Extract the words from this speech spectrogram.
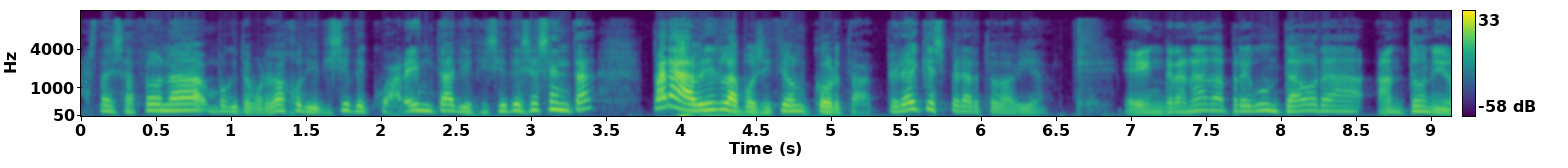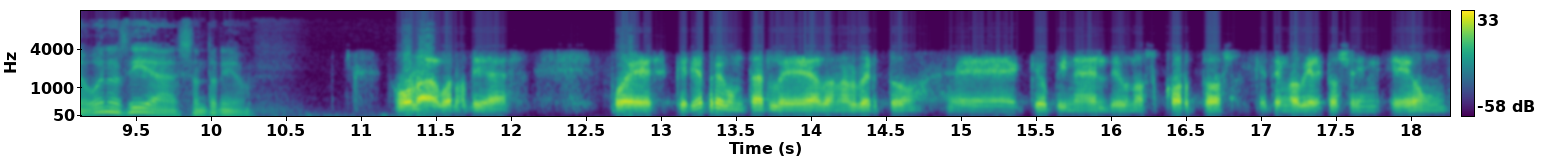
hasta esa zona, un poquito por debajo, 17.40, 17.60, para abrir la posición corta. Pero hay que esperar todavía. En Granada pregunta ahora Antonio. Buenos días, Antonio. Hola, buenos días. Pues quería preguntarle a don Alberto eh, qué opina él de unos cortos que tengo abiertos en E.ON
